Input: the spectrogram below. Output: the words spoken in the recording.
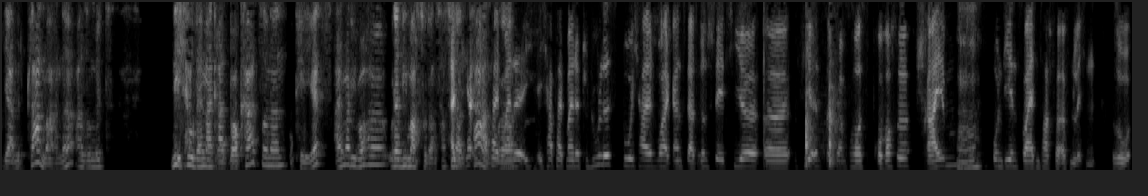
ja, mit Plan machen, ne? Also mit nicht so, wenn man gerade Bock hat, sondern okay, jetzt einmal die Woche oder wie machst du das? Hast du also da einen ich, Plan? Halt meine, ich, ich habe halt meine To-Do-List, wo ich halt, wo halt ganz klar drin steht, hier äh, vier Instagram-Posts pro Woche schreiben mhm. und jeden zweiten Tag veröffentlichen. So,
